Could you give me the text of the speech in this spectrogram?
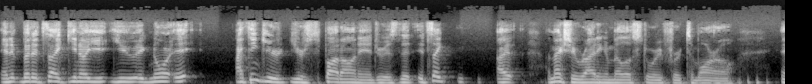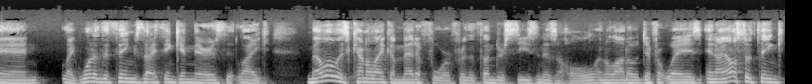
And it, but it's like, you know, you, you ignore it. I think you're, you're spot on, Andrew, is that it's like, I, I'm actually writing a Melo story for tomorrow. And like one of the things that I think in there is that like Melo is kind of like a metaphor for the Thunder season as a whole in a lot of different ways. And I also think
